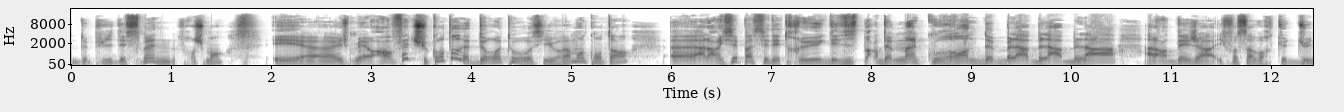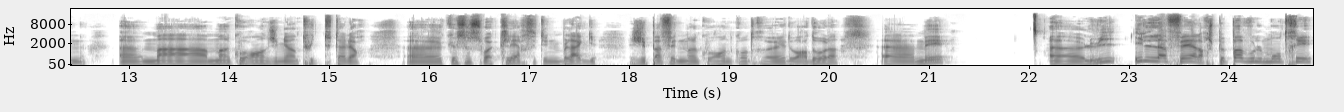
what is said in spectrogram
depuis des semaines, franchement. Et euh, mais en fait, je suis content d'être de retour aussi, vraiment content. Euh, alors, il s'est passé des trucs, des histoires de main courante, de bla bla bla. Alors déjà, il faut savoir que d'une, euh, ma main courante, j'ai mis un tweet tout à l'heure, euh, que ce soit clair, c'est une blague. J'ai pas fait de main courante contre euh, Eduardo là, mais lui, il l'a fait. Alors je peux pas vous le montrer.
